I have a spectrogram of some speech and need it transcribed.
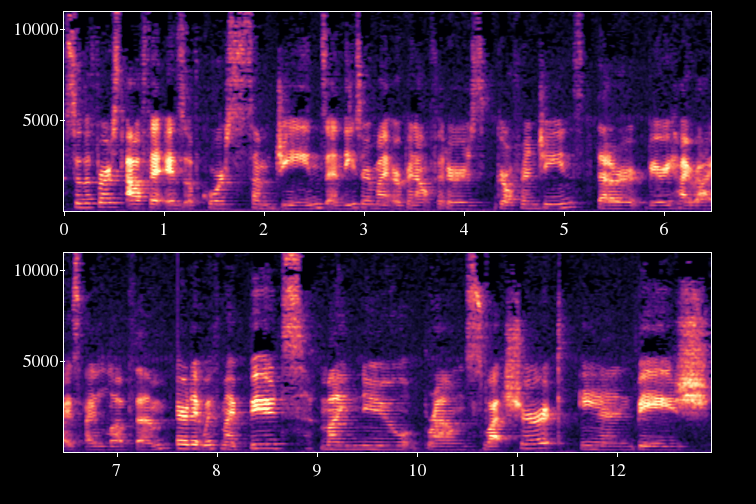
So the first outfit is of course some jeans and these are my Urban Outfitters girlfriend jeans that are very high rise. I love them. Paired it with my boots, my new brown sweatshirt and beige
